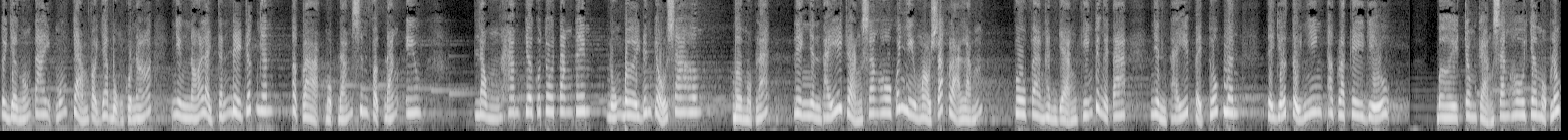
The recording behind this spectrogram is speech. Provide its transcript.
Tôi giơ ngón tay muốn chạm vào da bụng của nó, nhưng nó lại tránh đi rất nhanh, thật là một đám sinh vật đáng yêu. Lòng ham chơi của tôi tăng thêm, muốn bơi đến chỗ xa hơn. Bơi một lát, liền nhìn thấy rạn san hô có nhiều màu sắc lạ lẫm, vô vàng hình dạng khiến cho người ta nhìn thấy phải thốt lên, thế giới tự nhiên thật là kỳ diệu. Bơi trong rạn san hô chơi một lúc,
